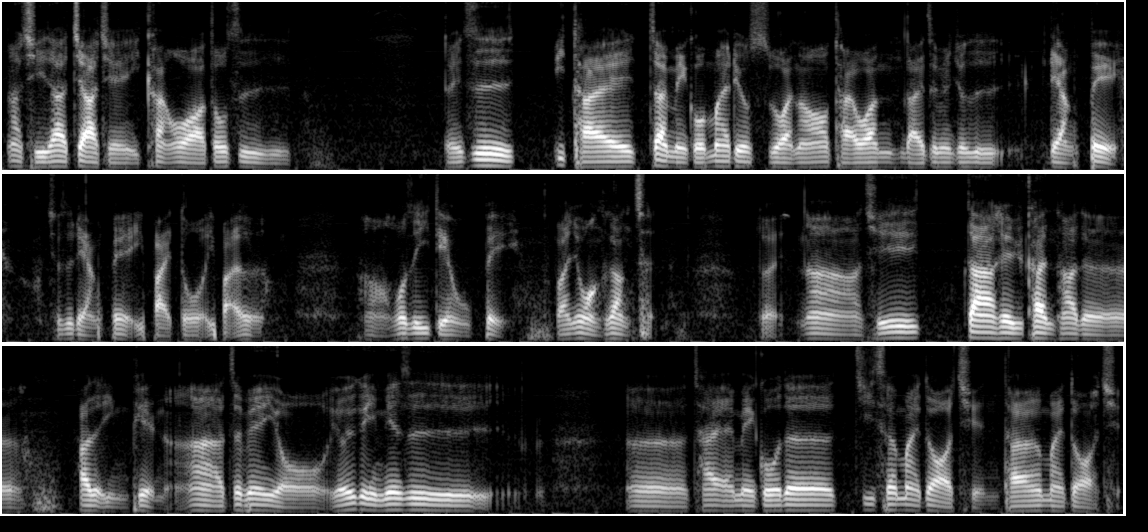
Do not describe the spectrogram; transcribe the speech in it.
那其他价钱一看哇，都是等于是一台在美国卖六十万，然后台湾来这边就是两倍，就是两倍一百多、一百二，啊，或者一点五倍，反正就往上乘。对，那其实大家可以去看他的他的影片啊，啊，这边有有一个影片是。呃，台美国的机车卖多少钱？台湾卖多少钱？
